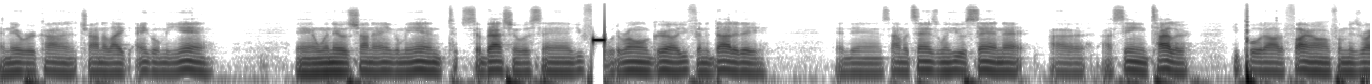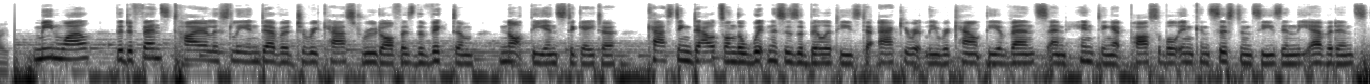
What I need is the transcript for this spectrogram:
and they were kind of trying to like angle me in. And when they was trying to angle me in, t- Sebastian was saying, "You f- with the wrong girl. You finna die today." And then simultaneously, when he was saying that, I I seen Tyler. He pulled out a firearm from his right. Meanwhile, the defense tirelessly endeavored to recast Rudolph as the victim, not the instigator, casting doubts on the witness's abilities to accurately recount the events and hinting at possible inconsistencies in the evidence.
